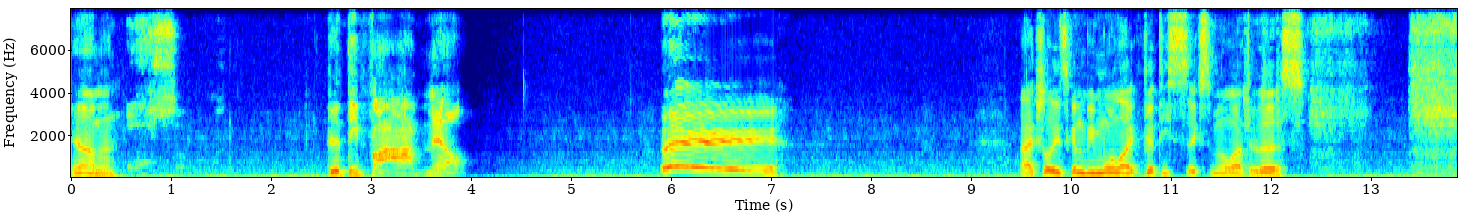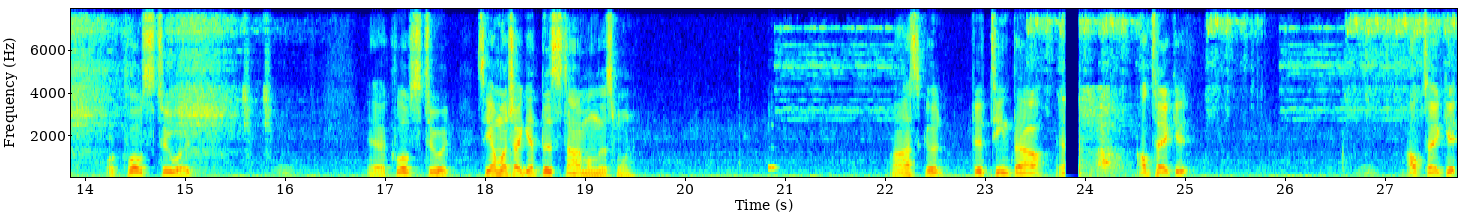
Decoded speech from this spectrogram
Yeah, man. 55 mil. Actually, it's going to be more like 56 mil after this. Or close to it. Yeah, close to it. See how much I get this time on this one. Oh, that's good. 15 thou. Yeah. I'll take it. I'll take it.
